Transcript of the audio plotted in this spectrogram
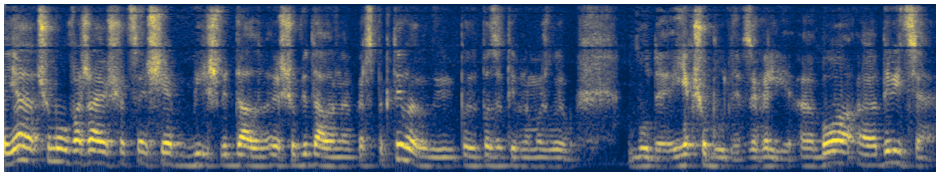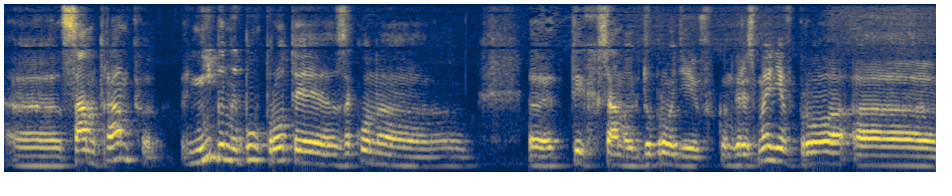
я чому вважаю, що це ще більш віддалена, що віддалена перспектива, і позитивно можливо. Буде, якщо буде взагалі. Е, Бо е, дивіться, е, сам Трамп ніби не був проти закону е, тих самих добродіїв конгресменів про е,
